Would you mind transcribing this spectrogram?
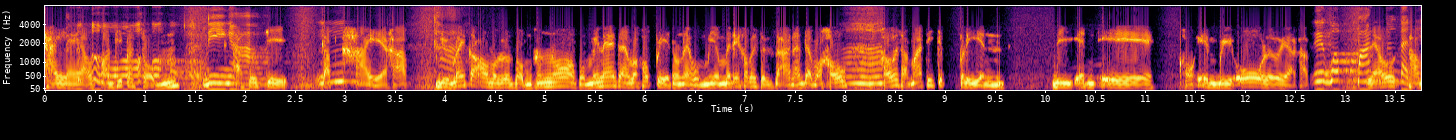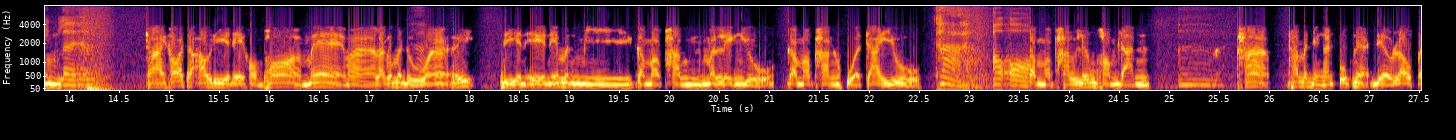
ใช่แล้ว ตอนที่ผสมดีงามอสุจิกับไข่อะครับ หรือไม่ก็เอามาผสมข้างนอก ผมไม่แน่ใจว่าเขาเปลี่ยนตรงไหนผมยังไม่ได้เข้าไปศึกษานะ แต่ว่าเขาเขาสามารถที่จะเปลี่ยน DNA ของเอมบริโอเลยอะครับ เรียกว่าปั้นตั้งแต่เด็กเลยใช่เขาจะเอา DNA ของพ่อแม่มา แล้วก็มาดูว่าเฮ้ย DNA นี้มันมีกรรมพันธุ์มะเร็งอยู่ กรรมพันธุ์หัวใจอยู่ ค่ะ เอาออก กรรมพันธุ์เรื่องความดัน ถ้าถ้ามันอย่างนั้นปุ๊บเนี่ยเดี๋ยวเราไป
